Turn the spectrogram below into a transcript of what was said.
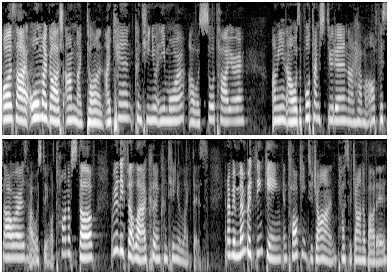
was like, oh my gosh, I'm like done. I can't continue anymore. I was so tired. I mean, I was a full-time student. I had my office hours. I was doing a ton of stuff. I really felt like I couldn't continue like this. And I remember thinking and talking to John, Pastor John about it.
